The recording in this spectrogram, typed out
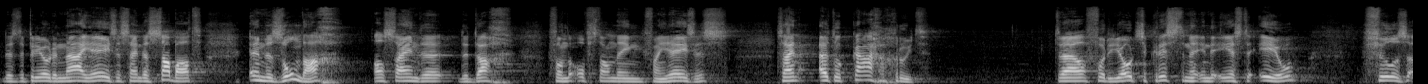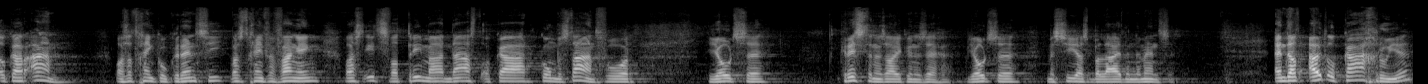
dus de periode na Jezus, zijn de Sabbat en de zondag, als zijnde de dag van de opstanding van Jezus, zijn uit elkaar gegroeid. Terwijl voor de Joodse christenen in de eerste eeuw vulden ze elkaar aan. Was het geen concurrentie? Was het geen vervanging? Was het iets wat prima naast elkaar kon bestaan voor Joodse christenen, zou je kunnen zeggen. Joodse Messias beleidende mensen. En dat uit elkaar groeien,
